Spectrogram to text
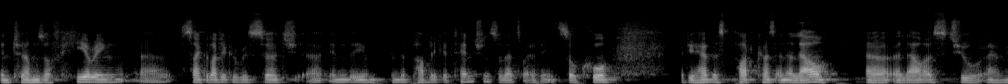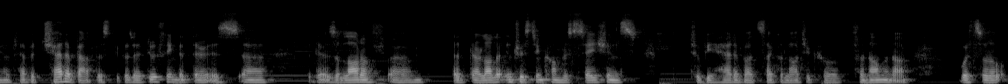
in terms of hearing uh, psychological research in the in the public attention. So that's why I think it's so cool that you have this podcast and allow uh, allow us to um, you know to have a chat about this because I do think that there is uh, that there is a lot of um, that there are a lot of interesting conversations to be had about psychological phenomena with sort of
